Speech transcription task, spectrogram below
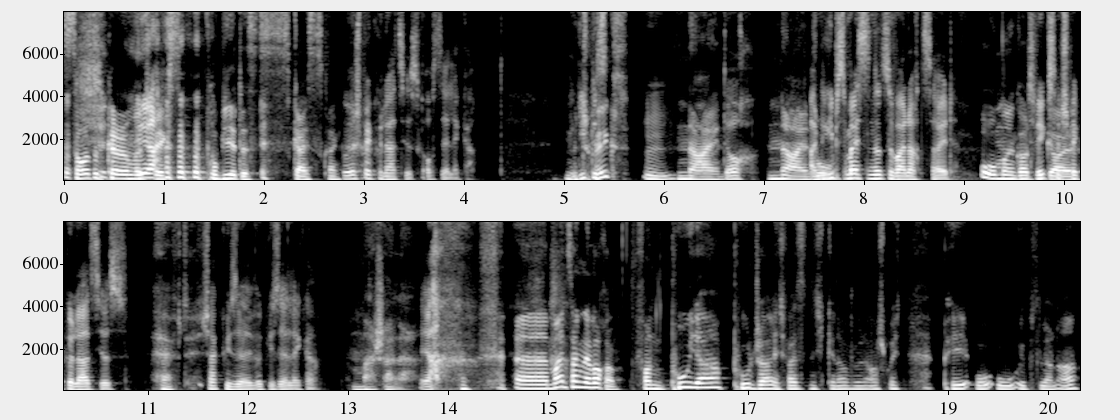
Salted Caramel Ja. Twix. Probiert es. Das ist geisteskrank. Oder Spekulatius, auch sehr lecker. Mit gibt es- Twix? Nein. Doch. Nein. Aber Wo? die gibt es meistens nur zur Weihnachtszeit. oh mein Gott, wie Twix und geil. Spekulatius. Heftig. Jacques Güzel, wirklich sehr lecker. Mashallah. Ja. Äh, mein Song der Woche von Puja, Puja, ich weiß nicht genau, wie man ausspricht, P-O-U-Y-A.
